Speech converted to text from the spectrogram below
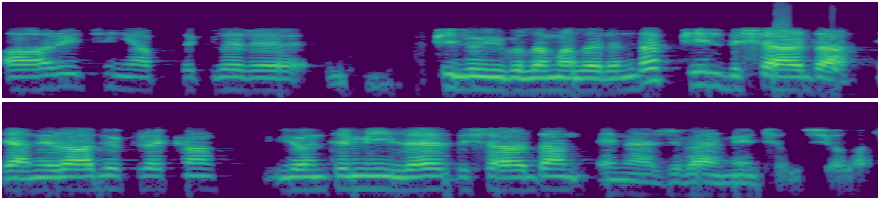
ağrı için yaptıkları pil uygulamalarında pil dışarıda yani radyo frekans yöntemiyle dışarıdan enerji vermeye çalışıyorlar.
